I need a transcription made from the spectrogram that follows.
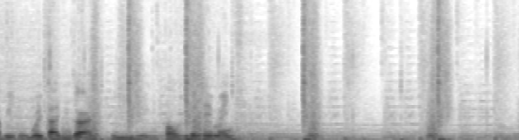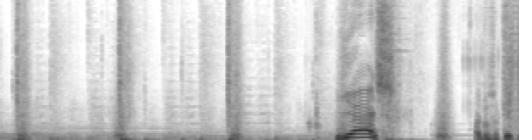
Tapi boleh tahan juga kan Power juga saya main. Yes! Aduh sakit.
